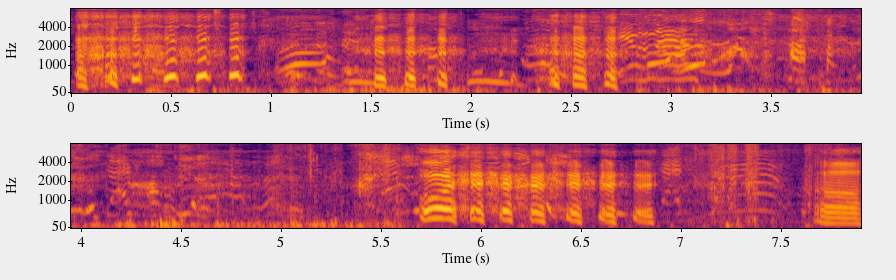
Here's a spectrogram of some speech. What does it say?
ओए। हाँ।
